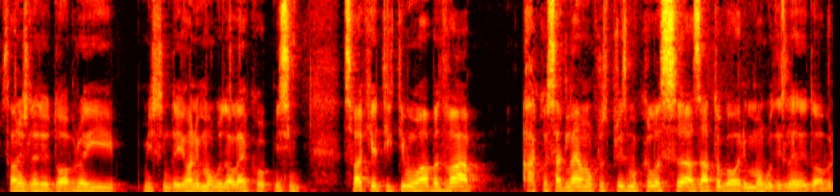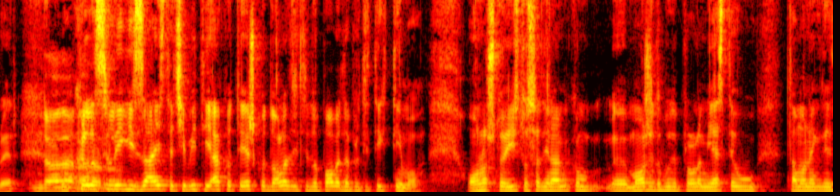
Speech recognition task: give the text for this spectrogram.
stvarno izgledaju dobro i mislim da i oni mogu daleko, mislim, svaki od tih timova ABA 2 ako sad gledamo kroz prizmu KLS, a zato govorim mogu da izgledaju dobro, jer da, da, u KLS naravno. ligi zaista će biti jako teško dolaziti do pobeda protiv tih timova. Ono što je isto sa dinamikom e, može da bude problem jeste u tamo negde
